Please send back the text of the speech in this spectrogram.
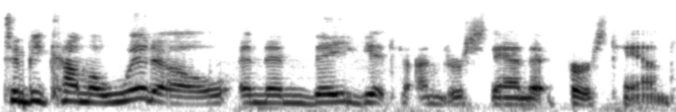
to become a widow and then they get to understand it firsthand.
